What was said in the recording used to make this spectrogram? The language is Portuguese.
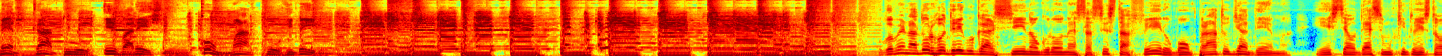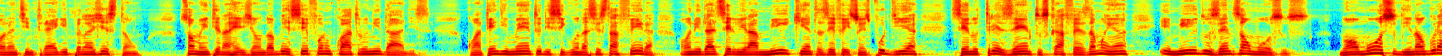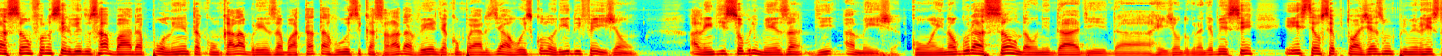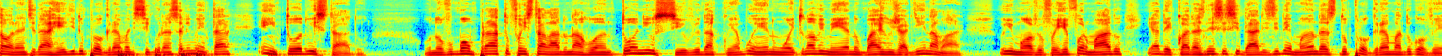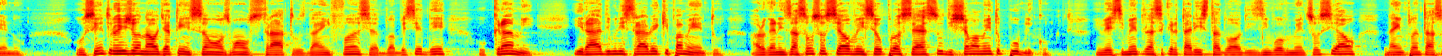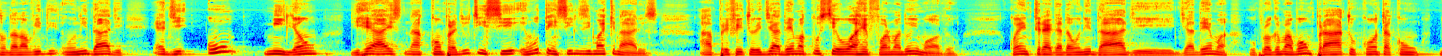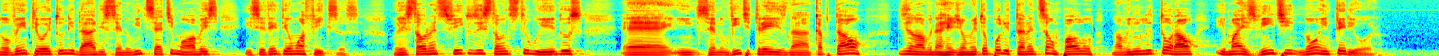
Mercado e Varejo, com Marco Ribeiro. O governador Rodrigo Garcia inaugurou nesta sexta-feira o Bom Prato Diadema. Este é o 15º restaurante entregue pela gestão. Somente na região do ABC foram quatro unidades. Com atendimento de segunda a sexta-feira, a unidade servirá 1.500 refeições por dia, sendo 300 cafés da manhã e 1.200 almoços. No almoço de inauguração foram servidos rabada, polenta com calabresa, batata rústica, salada verde, acompanhados de arroz colorido e feijão além de sobremesa de ameixa. Com a inauguração da unidade da região do Grande ABC, este é o 71º restaurante da rede do Programa de Segurança Alimentar em todo o estado. O novo Bom Prato foi instalado na rua Antônio Silvio da Cunha Bueno, 1896, no bairro Jardim Namar. O imóvel foi reformado e adequado às necessidades e demandas do programa do governo. O Centro Regional de Atenção aos Maus Tratos da Infância do ABCD, o CRAME, irá administrar o equipamento. A organização social venceu o processo de chamamento público. O investimento da Secretaria Estadual de Desenvolvimento Social na implantação da nova unidade é de 1 milhão de reais na compra de utensílios e maquinários. A Prefeitura de Diadema custeou a reforma do imóvel. Com a entrega da unidade Diadema, o programa Bom Prato conta com 98 unidades, sendo 27 imóveis e 71 fixas. Os restaurantes fixos estão distribuídos, é, em, sendo 23 na capital, 19 na região metropolitana de São Paulo, 9 no litoral e mais 20 no interior.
